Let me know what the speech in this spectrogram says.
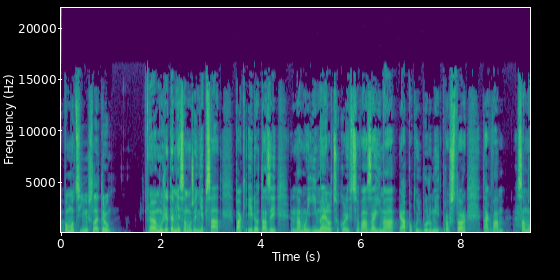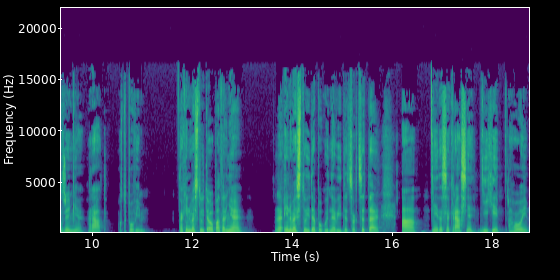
pomocí newsletteru můžete mě samozřejmě psát pak i dotazy na můj e-mail, cokoliv, co vás zajímá. Já pokud budu mít prostor, tak vám samozřejmě rád odpovím. Tak investujte opatrně, investujte, pokud nevíte, co chcete a mějte se krásně. Díky, ahoj.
